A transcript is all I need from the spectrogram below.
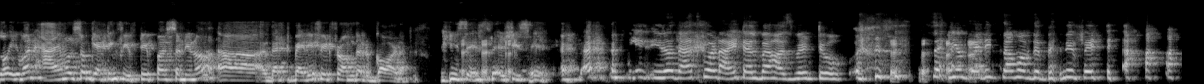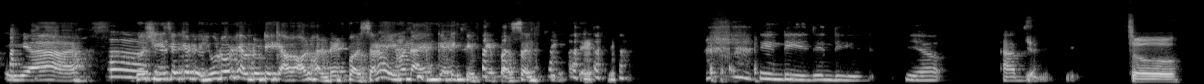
So even I am also getting 50%, you know, uh, that benefit from the God, he says, she said. you know, that's what I tell my husband too. so you're getting some of the benefit. yeah. Oh, so she said, you don't have to take all 100%. Even I am getting 50%. indeed, indeed. Yeah, absolutely. Yeah. So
